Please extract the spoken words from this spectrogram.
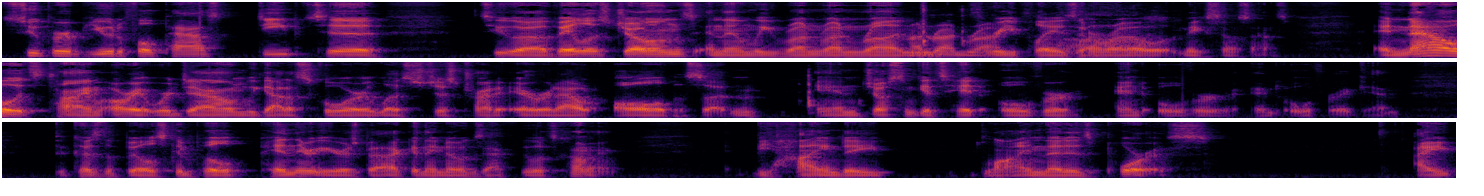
super beautiful pass deep to to uh, Velus Jones, and then we run run run, run, run three run. plays in a row. It makes no sense. And now it's time. All right, we're down. We got to score. Let's just try to air it out all of a sudden. And Justin gets hit over and over and over again because the Bills can pull, pin their ears back and they know exactly what's coming behind a line that is porous. I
